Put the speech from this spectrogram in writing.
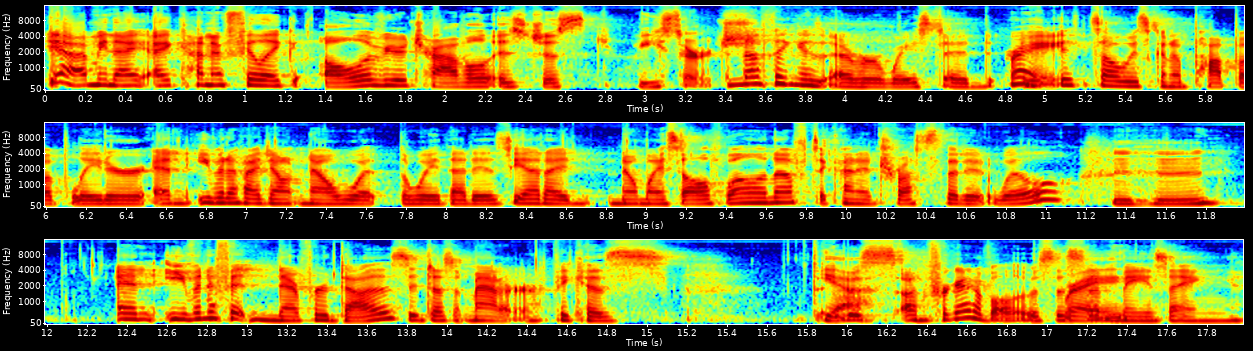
Yeah. I mean, I, I kind of feel like all of your travel is just research. Nothing is ever wasted. Right. It- it's always going to pop up later. And even if I don't know what the way that is yet, I know myself well enough to kind of trust that it will. Mm-hmm. And even if it never does, it doesn't matter because it was unforgettable. It was this Right. amazing,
